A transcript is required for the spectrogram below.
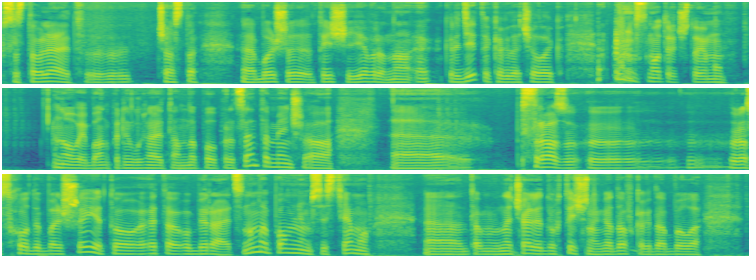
составляет часто э, больше тысячи евро на э, кредиты, когда человек смотрит, что ему новый банк предлагает там на полпроцента меньше, а э, сразу э, расходы большие, то это убирается. Но мы помним систему там, в начале 2000-х годов, когда было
